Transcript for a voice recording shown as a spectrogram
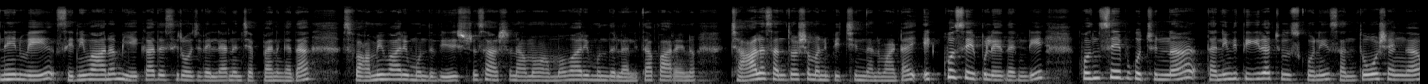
నేను వే శనివారం ఏకాదశి రోజు వెళ్ళానని చెప్పాను కదా. స్వామివారి ముందు విష్ణు సహస్రనామం అమ్మవారి ముందు లలితా పారాయణం చాలా సంతోషం అనిపించింది అనమాట ఎక్కువసేపు లేదండి. కొంతసేపు కూర్చున్న తనివి తీర చూసుకొని సంతోషంగా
